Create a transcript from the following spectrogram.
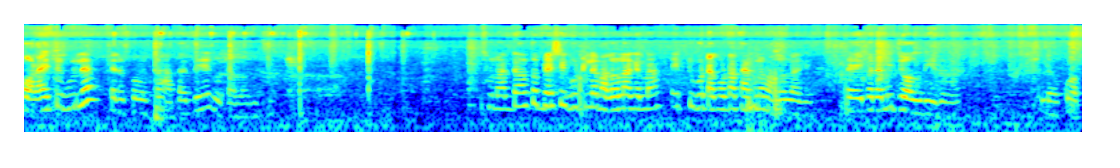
কড়াইতে গুলে এরকম একটু হাতা দিয়ে গোটা লাগছে ছোলার ডাল তো বেশি গুটলে ভালো লাগে না, একটু গোটা গোটা থাকলে ভালো লাগে। তাই এবার আমি জল দিয়ে দেবো। দেখো কত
